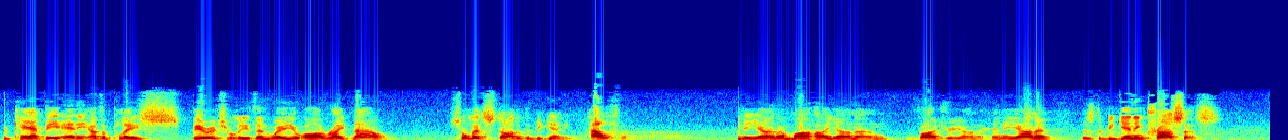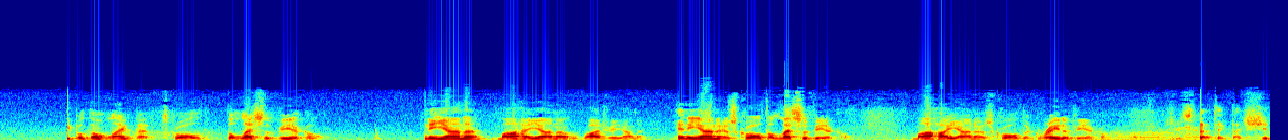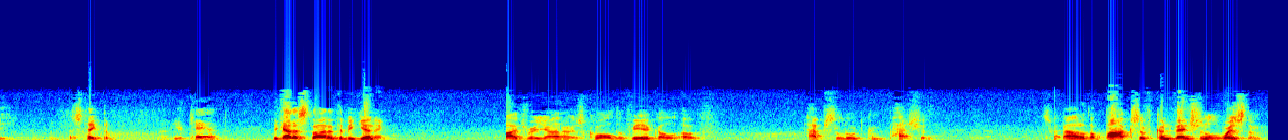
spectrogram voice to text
You can't be any other place spiritually than where you are right now. So let's start at the beginning. Alpha. Hinayana, Mahayana, and Vajrayana. Hinayana is the beginning process. People don't like that. It's called the lesser vehicle. Hinayana, Mahayana, Vajrayana. Hinayana is called the lesser vehicle. Mahayana is called the greater vehicle. You gotta take that shitty. Let's take them. You can't. You got to start at the beginning. Vajrayana is called the vehicle of absolute compassion. Out of the box of conventional wisdom.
